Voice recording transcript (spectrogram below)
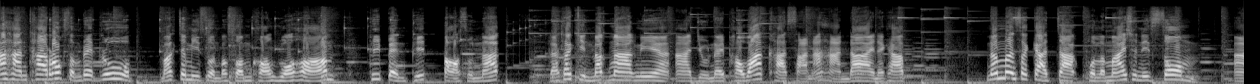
อาหารทารกสำเร็จรูปมักจะมีส่วนผสมของหัวหอมที่เป็นพิษต่อสุนัข และถ้ากินมากๆเนี่ยอาจอยู่ในภาวะขาดสารอาหารได้นะครับ น้ำมันสกัดจากผลไม้ชนิดส้ม อ่า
